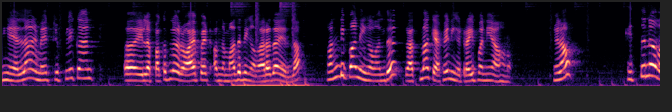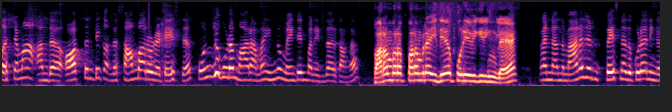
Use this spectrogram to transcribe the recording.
நீங்கள் எல்லாருமே ட்ரிப்ளிகன் இல்லை பக்கத்தில் ராயப்பேட் அந்த மாதிரி நீங்கள் வரதா இருந்தால் கண்டிப்பாக நீங்கள் வந்து ரத்னா கேஃபே நீங்கள் ட்ரை பண்ணி ஆகணும். ஏன்னா இத்தனை வருஷமா அந்த ஆத்தென்டிக் அந்த சாம்பாரோட டேஸ்ட்டை கொஞ்சம் கூட மாறாமல் இன்னும் மெயின்டைன் பண்ணிட்டு தான் இருக்காங்க. பரம்பரை பரம்பரை இதே பொரிய வைக்கிறீங்களே? அண்ட் அந்த மேனேஜர் பேசினது கூட நீங்க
